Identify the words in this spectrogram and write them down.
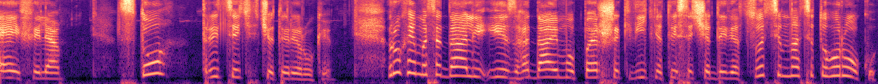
Ейфеля 134 роки. Рухаємося далі і згадаємо 1 квітня 1917 року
